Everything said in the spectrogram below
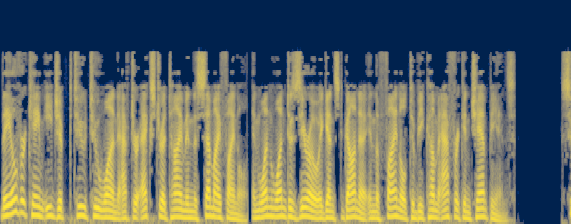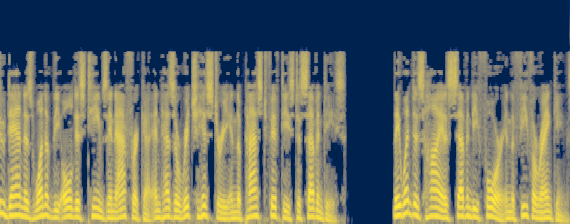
They overcame Egypt 2–1 after extra time in the semifinal, and won 1–0 against Ghana in the final to become African champions. Sudan is one of the oldest teams in Africa and has a rich history in the past 50s to 70s. They went as high as 74 in the FIFA rankings.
